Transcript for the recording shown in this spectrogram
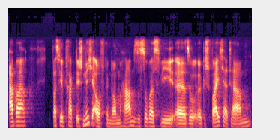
Aber was wir praktisch nicht aufgenommen haben, ist sowas wie äh, so äh, gespeichert haben,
